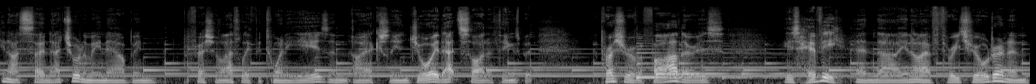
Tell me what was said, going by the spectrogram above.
you know, it's so natural to me now. I've been a professional athlete for 20 years, and I actually enjoy that side of things. But the pressure of a father is is heavy, and uh, you know, I have three children, and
